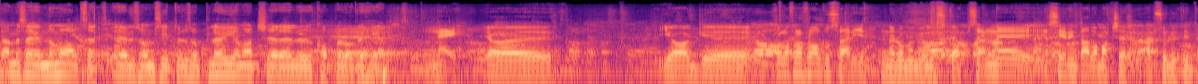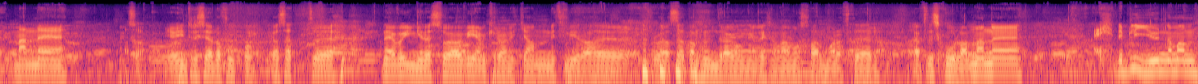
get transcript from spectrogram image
ja, säger, normalt sett. Är det som, sitter du så och plöjer matcher eller kopplar du av det helt? Nej, jag... Jag eh, kollar framförallt på Sverige när de är med i mästerskap. Sen, eh, jag ser inte alla matcher, absolut inte. Men eh, alltså, jag är intresserad av fotboll. Jag har sett, eh, när jag var yngre såg jag VM-krönikan 94. Eh, jag tror jag har sett den hundra gånger liksom, hemma hos farmor efter, efter skolan. Men eh, nej, det blir ju när man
